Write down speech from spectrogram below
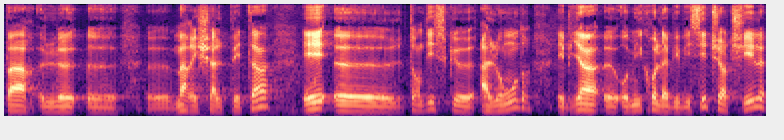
par le euh, euh, maréchal Pétain. Et euh, tandis que à Londres, eh bien, euh, au micro de la BBC, Churchill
